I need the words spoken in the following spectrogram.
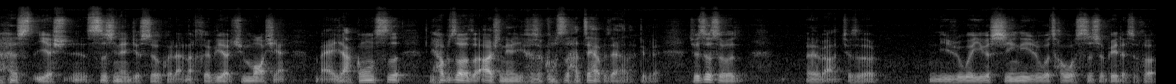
也许四十年就收回来，那何必要去冒险买一家公司？你还不知道这二十年以后这公司还在不在了，对不对？就这时候，对吧？就是你如果一个市盈率如果超过四十倍的时候，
